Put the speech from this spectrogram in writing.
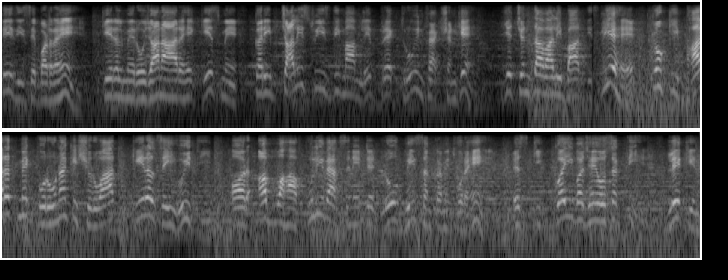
तेज़ी से बढ़ रहे हैं। केरल में रोज़ाना आ रहे केस में करीब 40 फ़ीसदी मामले ब्रेक थ्रू इन्फेक्शन के हैं। ये चिंता वाली बात इसलिए है क्योंकि भारत में कोरोना की शुरुआत केरल से ही हुई थी और अब वहाँ फुली वैक्सीनेटेड लोग भी संक्रमित हो रहे हैं। इसकी कई वजह हो सकती है, लेकिन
